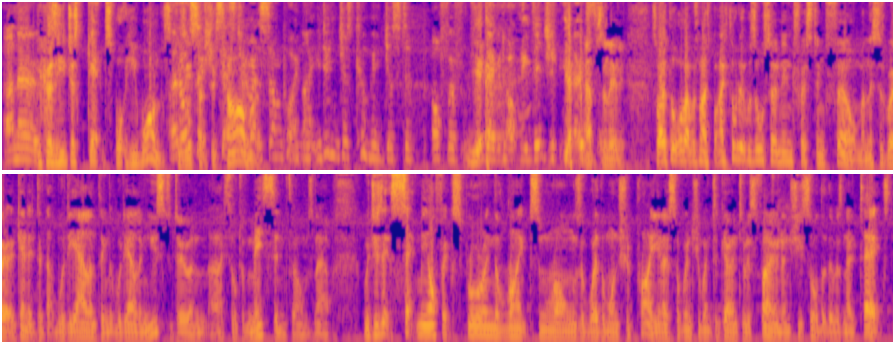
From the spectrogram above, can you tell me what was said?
I know. Because he just gets what he wants because he's such a charmer. at some point, like, you didn't just come here just to offer for yeah. David Hockney, did you? yeah, absolutely. So I thought, well, that was nice. But I thought it was also an interesting film. And this is where, again, it did that Woody Allen thing that Woody Allen used to do and I sort of miss in films now, which is it set me off exploring the rights and wrongs of whether one should pry. You know, so when she went to go into his phone and she saw that there was no text,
